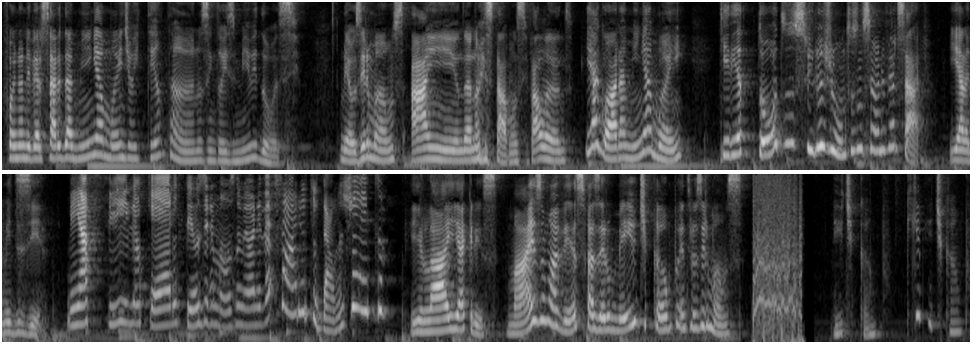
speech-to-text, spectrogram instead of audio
foi no aniversário da minha mãe de 80 anos em 2012. Meus irmãos ainda não estavam se falando. E agora a minha mãe queria todos os filhos juntos no seu aniversário. E ela me dizia: Minha filha, eu quero teus irmãos no meu aniversário, tu dá um jeito. E lá ia a Cris, mais uma vez, fazer o meio de campo entre os irmãos. Meio de campo? O que é meio de campo?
